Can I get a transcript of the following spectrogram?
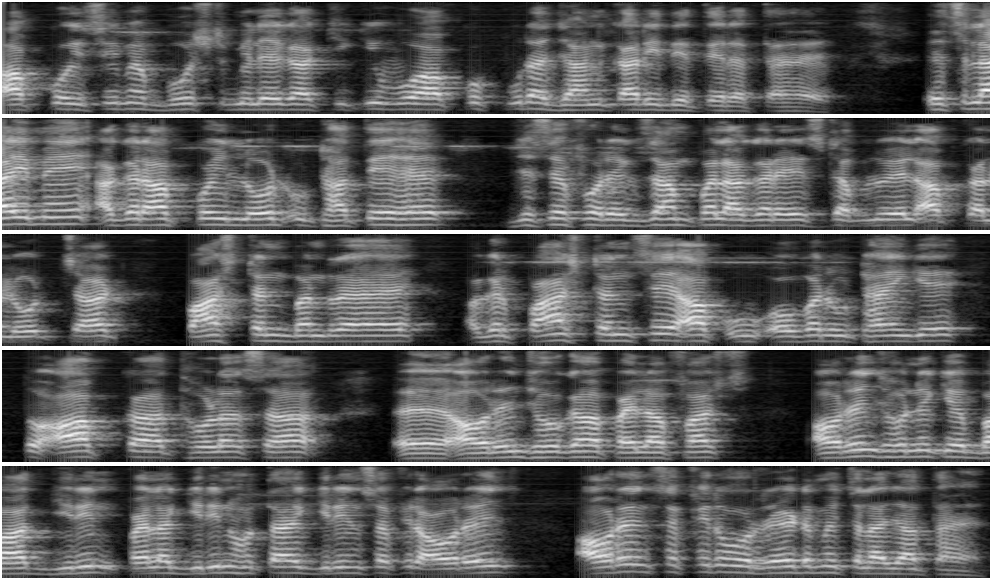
आपको इसी में बूस्ट मिलेगा, क्योंकि वो आपको पूरा जानकारी देते रहता है। इसलाई में अगर आप कोई लोड उठाते हैं, जैसे फॉर एग्जांपल अगर एस डब्ल्यू एल आपका लोड चार्ट पाँच टन बन रहा है, अगर पाँच टन से आप ओवर उठाएँगे तो आपका थोड़ा सा ऑरेंज होगा, पहला फ़र्स्ट ऑरेंज होने के बाद ग्रीन, पहला ग्रीन होता है, ग्रीन से फिर ऑरेंज ऑरेंज से फिर वो रेड में चला जाता है।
